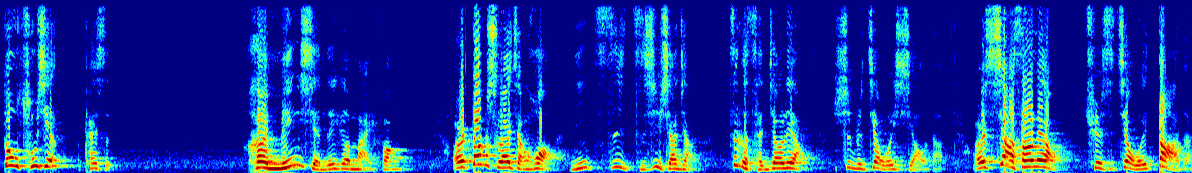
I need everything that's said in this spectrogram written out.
都出现开始很明显的一个买方，而当时来讲的话，你仔仔细想想，这个成交量是不是较为小的，而下杀量却是较为大的？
